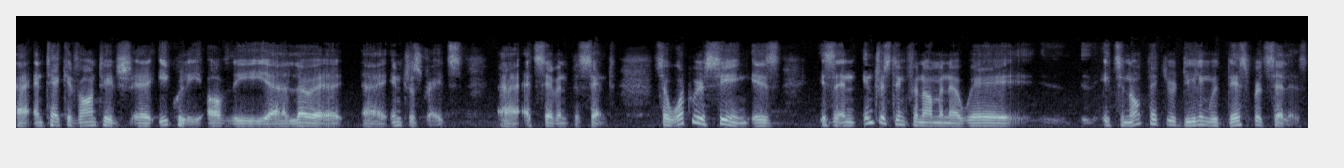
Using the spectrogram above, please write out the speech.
uh, and take advantage uh, equally of the uh, lower interest rates at 7%. So, what we're seeing is, is an interesting phenomena where it's not that you're dealing with desperate sellers.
